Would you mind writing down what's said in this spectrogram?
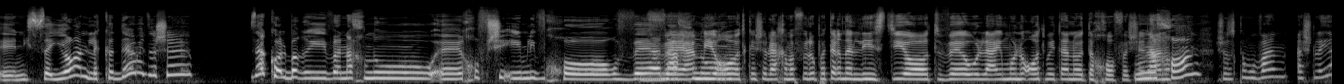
אה, ניסיון לקדם את זה זה הכל בריא, ואנחנו אה, חופשיים לבחור, ואנחנו... ואמירות כשלכם אפילו פטרנליסטיות, ואולי מונעות מאיתנו את החופש שלנו. נכון. שזו כמובן אשליה,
